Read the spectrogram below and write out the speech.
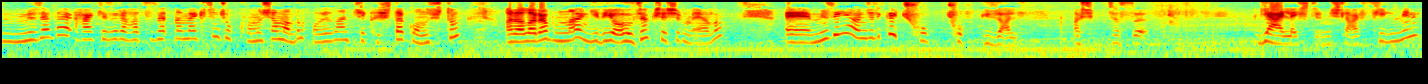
Müzede herkesi rahatsız etmemek için çok konuşamadım. O yüzden çıkışta konuştum. Aralara bunlar giriyor olacak şaşırmayalım. Ee, müzeyi öncelikle çok çok güzel açıkçası yerleştirmişler. Filmin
